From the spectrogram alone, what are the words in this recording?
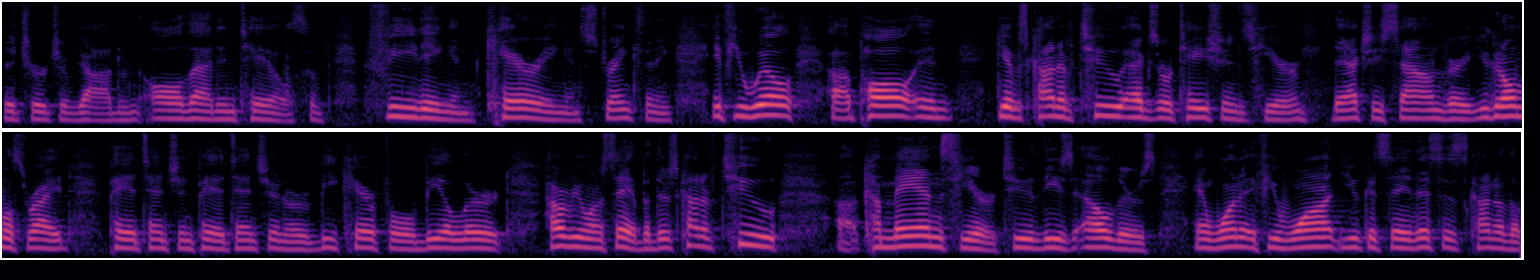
the church of God, and all that entails of feeding and caring and strengthening. If you will, uh, Paul in gives kind of two exhortations here. They actually sound very, you could almost write pay attention, pay attention, or be careful, be alert, however you want to say it. But there's kind of two uh, commands here to these elders. And one, if you want, you could say this is kind of the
